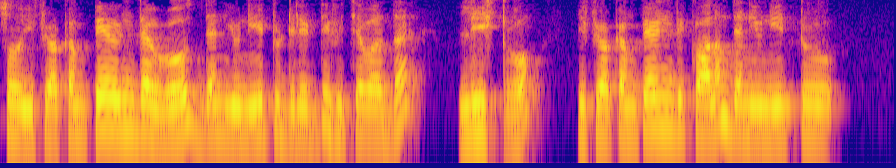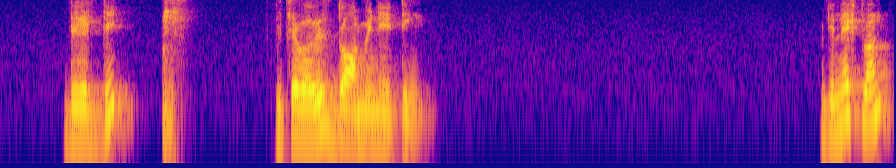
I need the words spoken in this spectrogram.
So if you are comparing the rows then you need to delete the whichever the least row if you are comparing the column then you need to delete the whichever is dominating. Okay next one.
